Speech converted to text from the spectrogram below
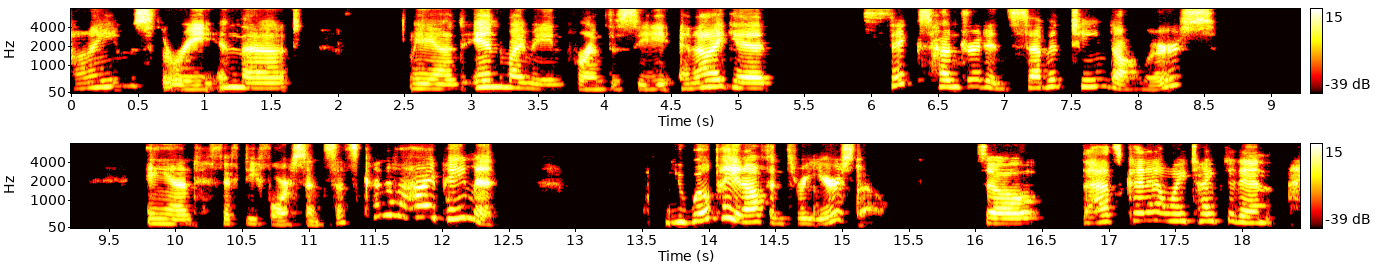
times 3 in that, and in my main parenthesis, and I get $617 and 54 cents. That's kind of a high payment. You will pay it off in three years though. So that's kind of how I typed it in. I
